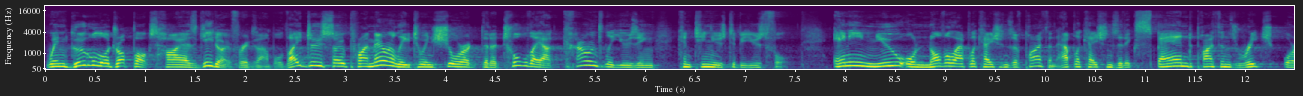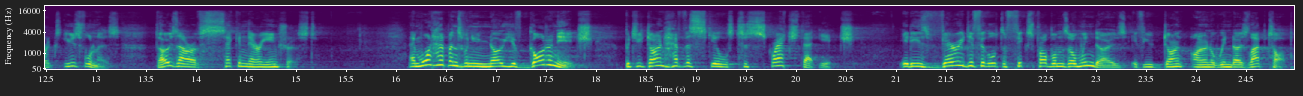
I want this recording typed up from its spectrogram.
When Google or Dropbox hires Guido, for example, they do so primarily to ensure that a tool they are currently using continues to be useful. Any new or novel applications of Python, applications that expand Python's reach or usefulness, those are of secondary interest. And what happens when you know you've got an itch, but you don't have the skills to scratch that itch? It is very difficult to fix problems on Windows if you don't own a Windows laptop,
